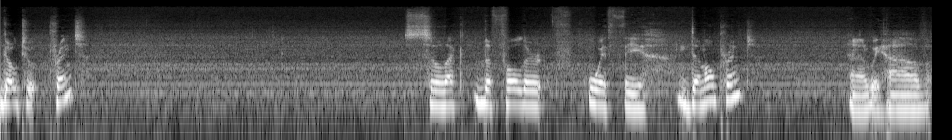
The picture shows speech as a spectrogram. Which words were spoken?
Go to print. Select the folder with the demo print. And we have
